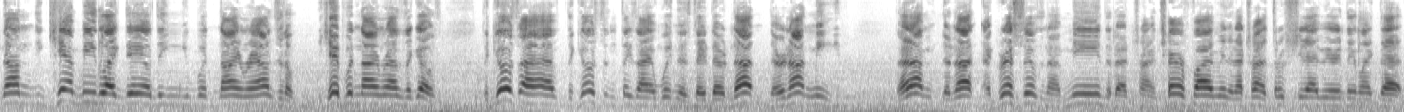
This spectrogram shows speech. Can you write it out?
Now you can't be like Daniel thinking you put nine rounds in him. You can't put nine rounds in a ghost. The ghosts I have, the ghosts and things I have witnessed, they they're not they're not mean. They're not they're not aggressive. They're not mean. They're not trying to terrify me. They're not trying to throw shit at me or anything like that.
